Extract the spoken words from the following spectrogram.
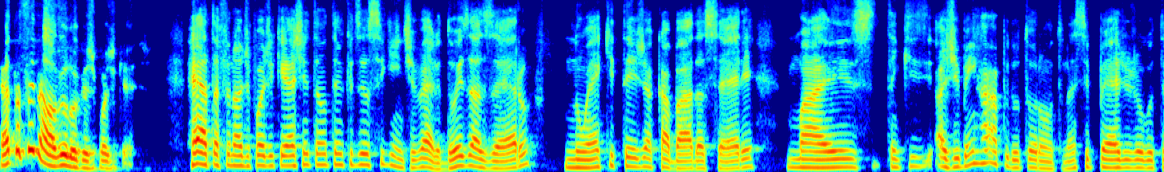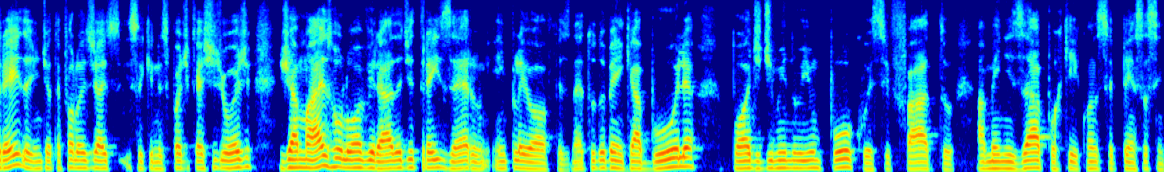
Reta final, viu, Lucas, de podcast? Reta final de podcast, então eu tenho que dizer o seguinte, velho: 2 a 0 não é que esteja acabada a série, mas tem que agir bem rápido o Toronto, né? Se perde o jogo 3, a gente até falou já isso aqui nesse podcast de hoje, jamais rolou uma virada de 3-0 em playoffs, né? Tudo bem que a bolha pode diminuir um pouco esse fato, amenizar, porque quando você pensa assim,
